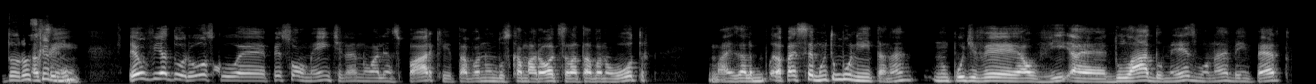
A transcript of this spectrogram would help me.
Dorosco é assim, é. Eu vi a Dorosco é, pessoalmente, né, no Allianz Parque, tava num dos camarotes, ela tava no outro, mas ela, ela parece ser muito bonita, né? Não pude ver ao vi, é, do lado mesmo, né, bem perto,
